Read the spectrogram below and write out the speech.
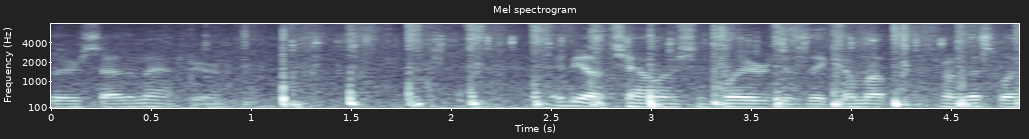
the other side of the map here. Maybe I'll challenge some players as they come up from this way.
